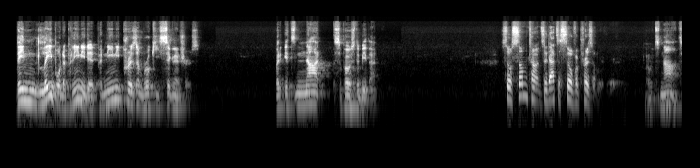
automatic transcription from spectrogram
They labeled it, Panini did, Panini Prism rookie signatures. But it's not supposed to be that. So sometimes so that's a silver prism. No, it's not.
